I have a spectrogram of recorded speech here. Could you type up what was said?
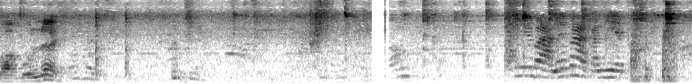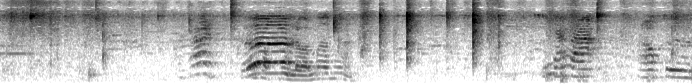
บอกบุญเลย บาทเลยค่ะกันเฮ็ดเออำเราเมื่อเมื่อนี่นะคะเอาคืน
